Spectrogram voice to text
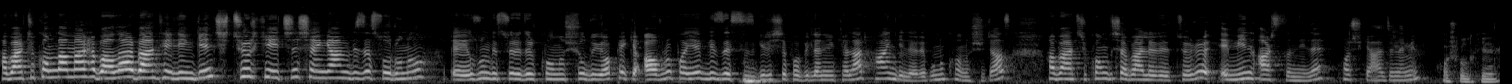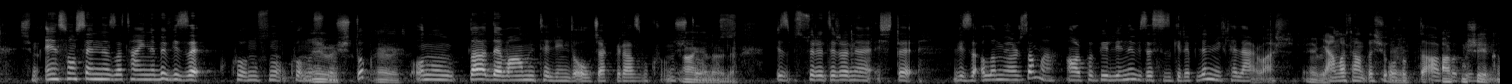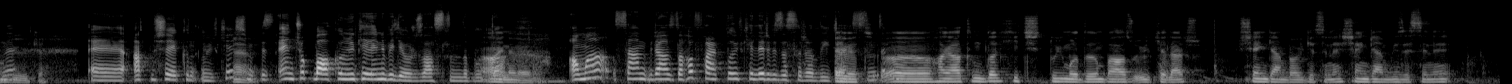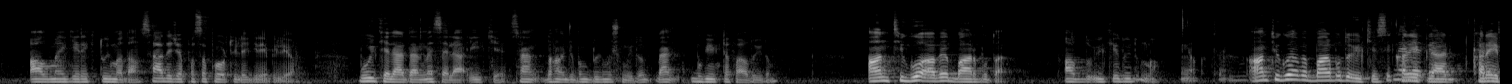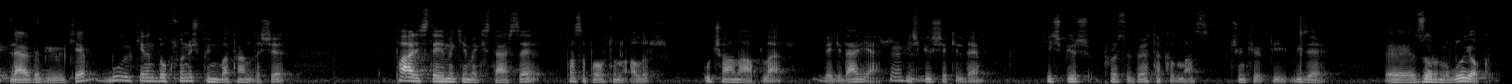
Habertürk.com'dan merhabalar. Ben Helin Genç. Türkiye için Schengen vize sorunu e, uzun bir süredir konuşuluyor. Peki Avrupa'ya vizesiz giriş yapabilen ülkeler hangileri? Bunu konuşacağız. Habertürk.com dış haberler editörü Emin Arslan ile. Hoş geldin Emin. Hoş bulduk Elin. Şimdi en son seninle zaten yine bir vize konusunu konuşmuştuk. evet. Onun da devam niteliğinde olacak biraz bu konuştuğumuz. Aynen öyle. Biz bir süredir hani işte vize alamıyoruz ama Avrupa Birliği'ne vizesiz girebilen ülkeler var. Evet. Yani vatandaşı Evet. olup da Avrupa 60'a yakın bir ülke. Ee, 60'a yakın ülke. Şimdi Evet. biz en çok Balkan ülkelerini biliyoruz aslında burada. Aynen öyle. Ama sen biraz daha farklı ülkeleri bize Evet, sıralayacaksın değil mi? e, hayatımda hiç duymadığım bazı ülkeler Schengen bölgesine, Schengen vizesini almaya gerek duymadan sadece pasaportuyla girebiliyor. Bu ülkelerden mesela ilki, sen daha önce bunu duymuş muydun? Ben bugün ilk defa duydum. Antigua ve Barbuda adlı ülkeyi duydun mu? Yok duymadım. Antigua ve Barbuda ülkesi Karayipler? Karayipler'de bir ülke. Bu ülkenin 93 bin vatandaşı Paris'te yemek yemek isterse pasaportunu alır, uçağına atlar ve gider yer. Hiçbir şekilde hiçbir prosedüre takılmaz. Çünkü bir vize e, zorunluluğu yok.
